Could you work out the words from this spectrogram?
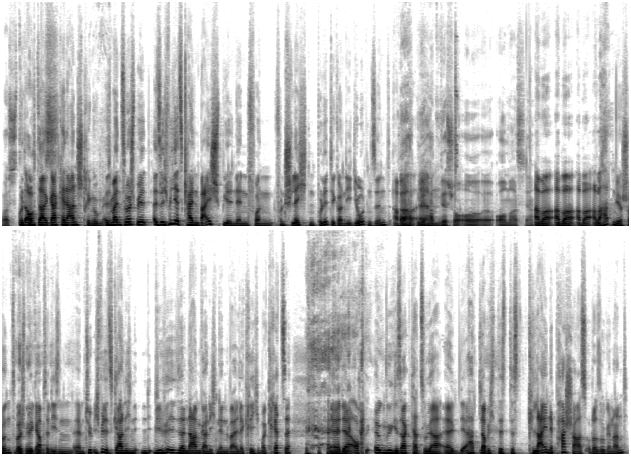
Was? Und auch da gar keine Anstrengung. Also ich meine zum Beispiel, also ich will jetzt kein Beispiel nennen von, von schlechten Politikern, die Idioten sind, aber da hatten wir, ähm, hatten wir schon äh, en masse, ja. Aber, aber, aber, aber hatten wir schon. Zum Beispiel gab es ja diesen ähm, Typ, ich will jetzt gar nicht, ich will seinen Namen gar nicht nennen, weil da kriege ich immer Krätze, äh, der auch irgendwie gesagt hat, so ja, äh, der hat, glaube ich, das, das kleine Paschas oder so genannt.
